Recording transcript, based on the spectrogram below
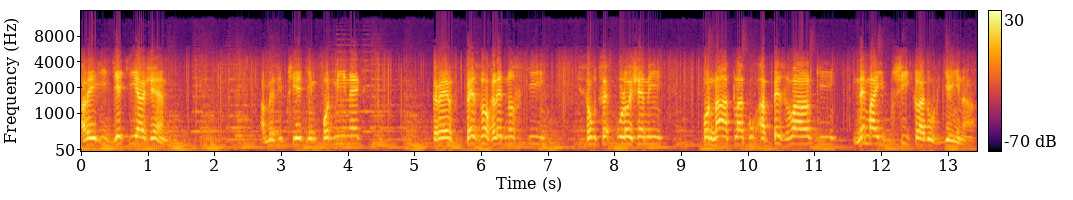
ale i dětí a žen a mezi přijetím podmínek, které v bezohlednosti se uloženy po nátlaku a bez války nemají příkladu v dějinách.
